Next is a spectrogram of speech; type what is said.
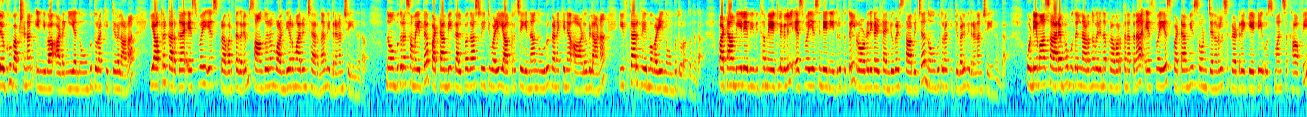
ലഘുഭക്ഷണം എന്നിവ അടങ്ങിയ നോമ്പുതുറ കിറ്റുകളാണ് യാത്രക്കാർക്ക് എസ് വൈ എസ് പ്രവർത്തകരും സാന്ത്വനം വളണ്ടിയർമാരും ചേർന്ന് വിതരണം ചെയ്യുന്നത്. നോമ്പുതുറ സമയത്ത് പട്ടാമ്പി കൽപ്പക സ്ട്രീറ്റ് വഴി യാത്ര ചെയ്യുന്ന നൂറുകണക്കിന് ആളുകളാണ് ഇഫ്താർ ഖൈമ വഴി നോമ്പ് തുറക്കുന്നത് പട്ടാമ്പിയിലെ വിവിധ മേഖലകളിൽ എസ് വൈ എസിന്റെ നേതൃത്വത്തിൽ റോഡരികൾ ടെന്റുകൾ സ്ഥാപിച്ച് നോമ്പുതുറ കിറ്റുകൾ വിതരണം ചെയ്യുന്നുണ്ട്. പുണ്യമാസ ആരംഭം മുതൽ നടന്നുവരുന്ന പ്രവർത്തനത്തിന് S Y S Pattambi zone general secretary K T Usman Saqafi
